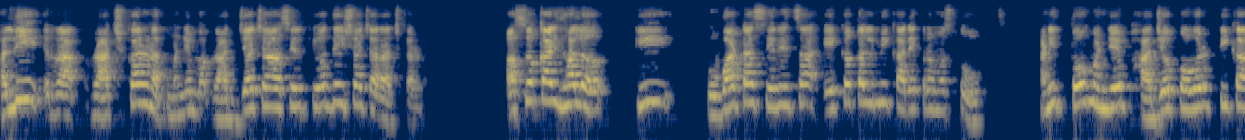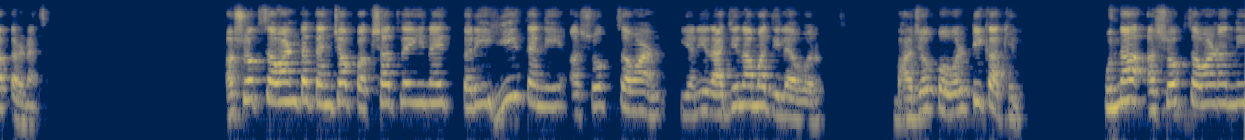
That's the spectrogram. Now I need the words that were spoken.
हल्ली रा, राजकारणात म्हणजे राज्याच्या असेल किंवा देशाच्या राजकारणात असं काय झालं की उबाटा सेनेचा एककलमी कार्यक्रम असतो आणि तो म्हणजे भाजपवर टीका करण्याचा. अशोक चव्हाण तर त्यांच्या पक्षातलेही नाहीत तरीही त्यांनी अशोक चव्हाण यांनी राजीनामा दिल्यावर भाजपवर टीका केली. पुन्हा अशोक चव्हाणांनी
